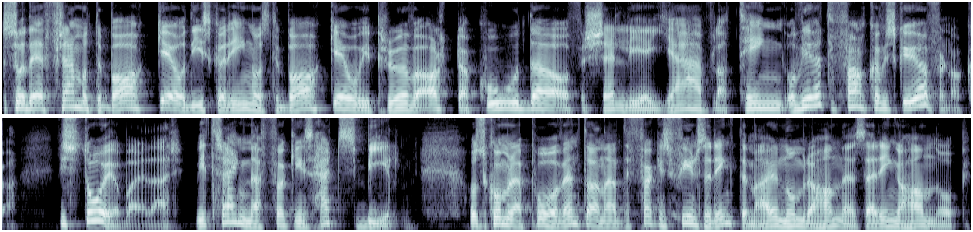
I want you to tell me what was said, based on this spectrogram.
Så det er frem og tilbake, og de skal ringe oss tilbake, og vi prøver alt av koder og forskjellige jævla ting, og vi vet da faen hva vi skal gjøre for noe. Vi står jo bare der. Vi trenger den fuckings Hertz-bilen. Og så kommer jeg på, vent da, det fuckings fyren som ringte meg, jeg har jo nummeret hans, jeg ringer han opp,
